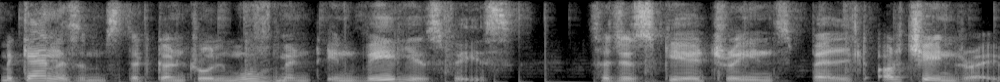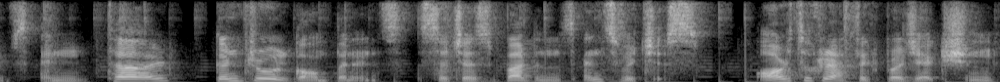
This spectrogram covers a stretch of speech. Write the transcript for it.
mechanisms that control movement in various ways such as gear trains, belt or chain drives. And third, control components such as buttons and switches. Orthographic projection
